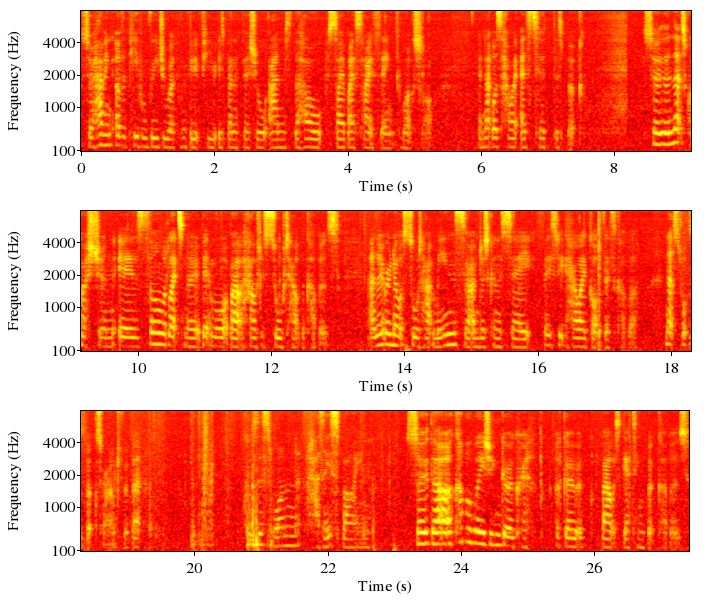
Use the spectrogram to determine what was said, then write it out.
So having other people read your work and review it for you is beneficial and the whole side by side thing works a lot and that was how I edited this book. So the next question is someone would like to know a bit more about how to sort out the covers I don't really know what sort out means, so I'm just going to say basically how I got this cover. And let's swap the books around for a bit. Because this one has a spine. So there are a couple of ways you can go, uh, go about getting book covers.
